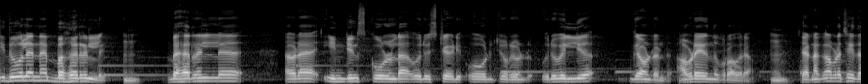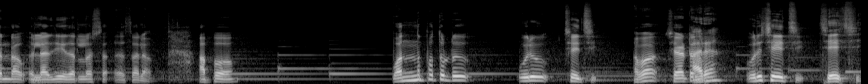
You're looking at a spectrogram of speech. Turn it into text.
ഇതുപോലെ തന്നെ ബഹ്റിനിൽ ബഹ്റിനിൽ അവിടെ ഇന്ത്യൻ സ്കൂളിന്റെ ഒരു സ്റ്റേഡിയം ഓഡിറ്റോറിയം ഉണ്ട്. ഒരു വലിയ ഗ്രൗണ്ട് ഉണ്ട്. അവിടെ ആയിരുന്നു പ്രോഗ്രാം ചേട്ടനൊക്കെ അവിടെ ചെയ്തിട്ടുണ്ടാവും. എല്ലാവരും ചെയ്തിട്ടുള്ള സ്ഥ- സ്ഥലം. അപ്പോൾ വന്നപ്പോൾ തൊട്ട് ഒരു ചേച്ചി. അപ്പോൾ ചേട്ടൻ ആരാ? ഒരു ചേച്ചി. ചേച്ചി.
